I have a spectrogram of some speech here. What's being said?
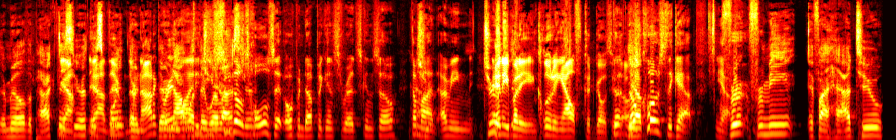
They're middle of the pack this Yeah, year at this yeah, they're- point. they're not a they're great not line. what Did they you were see last those year. holes that opened up against the Redskins? Though, come on. I mean, Anybody, including Alf, could go through th- those. they'll Yep. close the gap. Yeah. For for me, if I had to,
